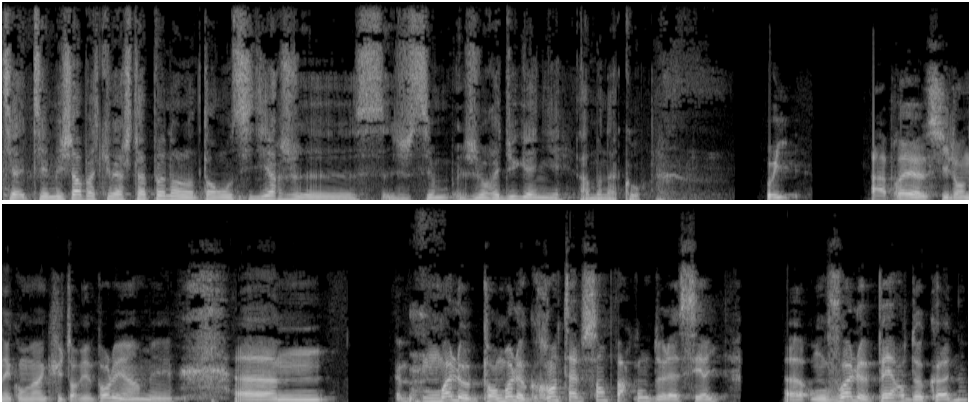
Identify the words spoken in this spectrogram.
Tu es- tu es méchant parce que Verstappen, on l'entend aussi dire, c'est- j'aurais dû gagner à Monaco. Oui. Après, euh, s'il en est convaincu, tant mieux pour lui. Hein, mais euh, moi, le, pour moi, le grand absent, par contre, de la série, euh, on voit le père d'Ocon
